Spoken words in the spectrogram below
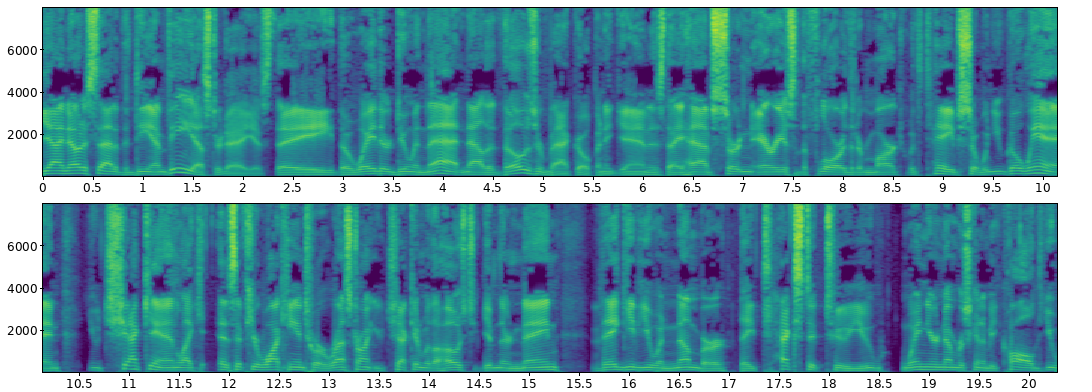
Yeah, I noticed that at the DMV yesterday. Is they the way they're doing that now that those are back open again? Is they have certain areas of the floor that are marked with tape. So when you go in, you check in like as if you're walking into a restaurant. You check in with a host. You give them their name. They give you a number. They text it to you when your number's going to be called. You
